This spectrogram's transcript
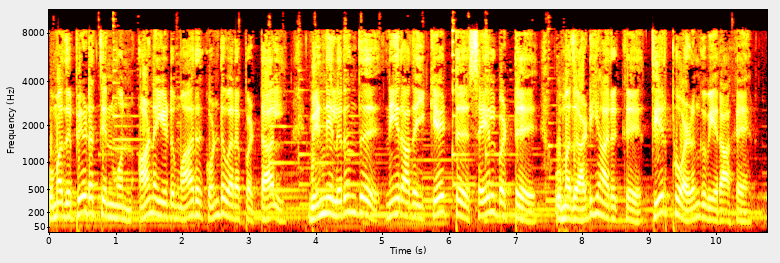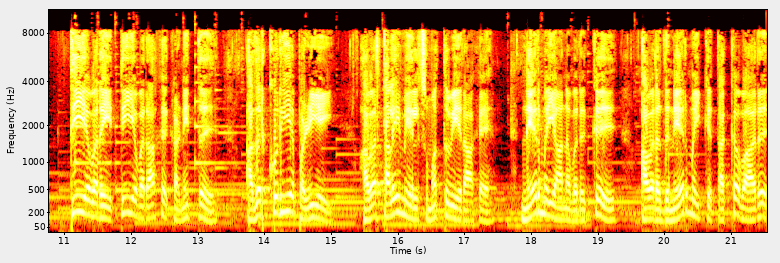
உமது பீடத்தின் முன் ஆணையிடுமாறு கொண்டு வரப்பட்டால் விண்ணிலிருந்து நீர் அதை கேட்டு செயல்பட்டு உமது அடியாருக்கு தீர்ப்பு வழங்குவீராக. தீயவரை தீயவராக கணித்து அதற்குரிய பழியை அவர் தலைமேல் சுமத்துவீராக. நேர்மையானவருக்கு அவரது நேர்மைக்கு தக்கவாறு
